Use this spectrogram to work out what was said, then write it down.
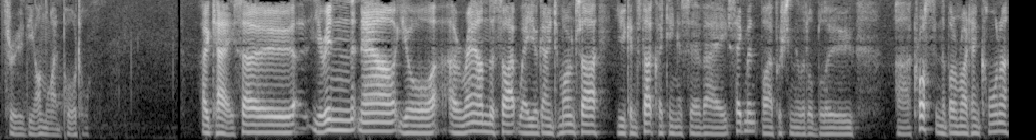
through the online portal. Okay, so you're in now, you're around the site where you're going to monitor. You can start collecting a survey segment by pushing the little blue uh, cross in the bottom right hand corner.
